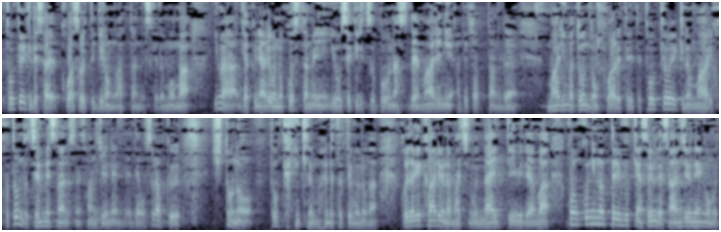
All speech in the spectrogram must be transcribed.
て東京駅でさえ壊そうって議論があったんですけども、まあ、今逆にあれを残すために容積率をボーナスで周りに上げちゃったんで周り今どんどん壊れていて東京駅の周りほとんど全滅なんですね30年で。でおそらく首都の東京駅の周りの建物がこれだけ変わるような街もないっていう意味では、まあ、このここに載ってる物件はそういう意味では30年後も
